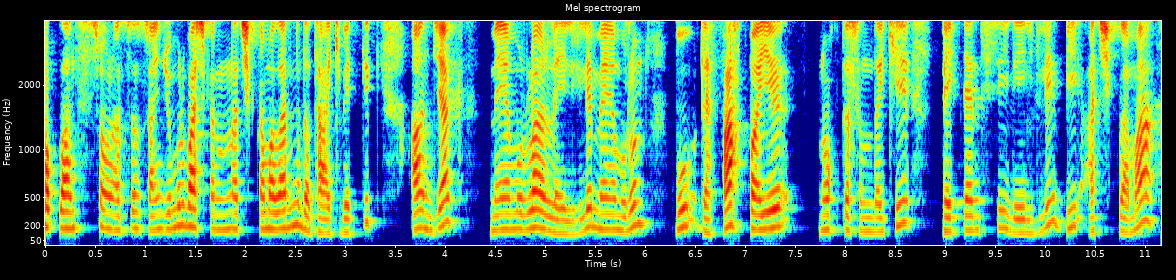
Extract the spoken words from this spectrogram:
toplantısı sonrası Sayın Cumhurbaşkanı'nın açıklamalarını da takip ettik. Ancak memurlarla ilgili memurun bu refah payı noktasındaki beklentisiyle ilgili bir açıklama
